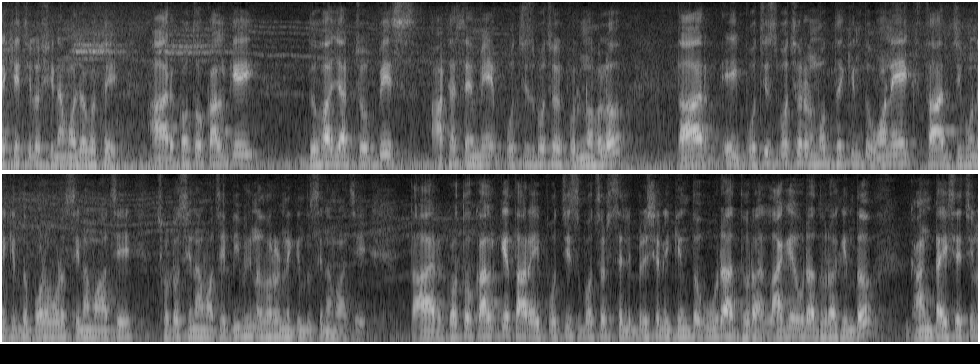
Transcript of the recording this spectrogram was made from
রেখেছিল সিনেমা জগতে। আর গতকালকেই দু হাজার চব্বিশ আঠাশে মে পঁচিশ বছর পূর্ণ হলো। তার এই পঁচিশ বছরের মধ্যে কিন্তু অনেক তার জীবনে কিন্তু বড় বড় সিনেমা আছে, ছোট সিনেমা আছে, বিভিন্ন ধরনের কিন্তু সিনেমা আছে। তার গতকালকে তার এই পঁচিশ বছর সেলিব্রেশনে কিন্তু উড়া ধরা, লাগে উড়া ধরা কিন্তু গানটা এসেছিল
